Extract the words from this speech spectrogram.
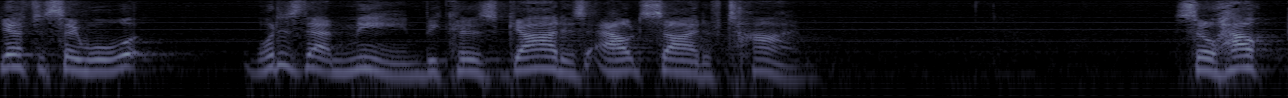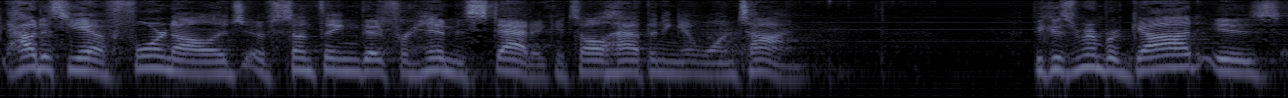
you have to say, well, what, what does that mean? Because God is outside of time. So, how, how does he have foreknowledge of something that for him is static? It's all happening at one time. Because remember, God is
